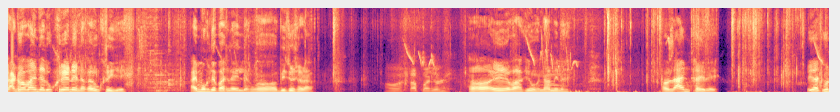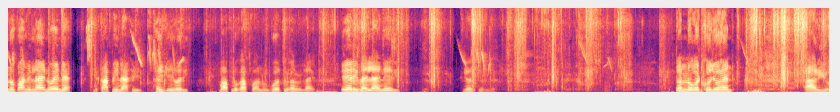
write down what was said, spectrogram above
રાંધવા બાંધે તો ઉખરે નહીં નકર ઉખરી જાય. આ મૂક દે પાછું લઈ લે. હા બીજું સડા હા કાપવા જો ને હા એ વાગ્યું નામી નહીં હવે લાઈન થઈ રહી. એ જૂનું પાણી લાઈન હોય ને કાપી નાખી. થઈ ગઈ વરી. માપનું કાપવાનું, ગોતું સારું લાઈન એરી ભાઈ લાઈન એરી. જો સમજો તનનો કટકો જો હે ને? આ રહ્યો.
